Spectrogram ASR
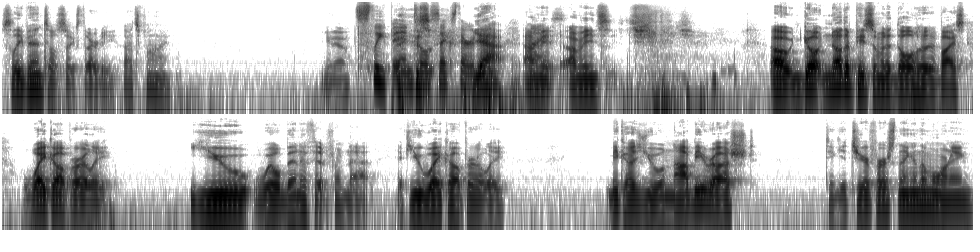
sleep in till six thirty. That's fine. You know, sleep in till six thirty. Yeah, nice. I mean, I mean, oh, go another piece of adulthood advice: wake up early. You will benefit from that if you wake up early, because you will not be rushed to get to your first thing in the morning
